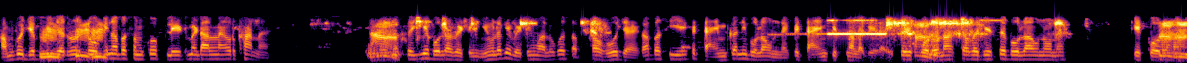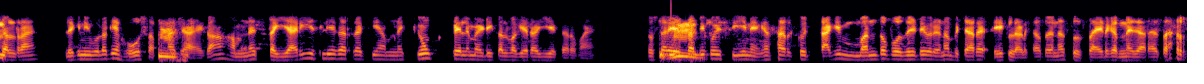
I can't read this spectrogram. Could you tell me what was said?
हमको जब भी हम्म, ज़रूरत हम्म, होगी ना बस हमको प्लेट में डालना है और खाना है। उन्होंने हाँ। तो ये बोला वेटिंग यूँ लगे वेटिंग वालों को सबका हो जाएगा। बस ये कि टाइम का नहीं बोला उन्होंने कि टाइम कितना लगेगा। हाँ। कोरोना का वजह से बोला उन्होंने कि कोरोना हाँ। चल रहा है। लेकिन ये बोला कि हो सबका हम्म। जाएगा। हमने तैयारी इसलिए कर रखी है। हमने क्यों पहले मेडिकल वगैरह ये करवाएँ? तो सर ऐसा हम्म। भी कोई सीन है क्या सर? कुछ ताकि मन तो पॉजिटिव रहे ना बेचारा एक लड़का तो है ना सुसाइड करने जा रहा है सर।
